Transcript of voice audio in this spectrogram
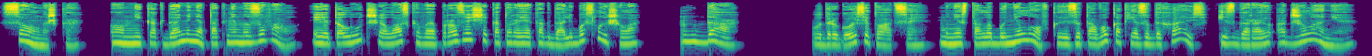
«Солнышко». Он никогда меня так не называл, и это лучшее ласковое прозвище, которое я когда-либо слышала. «Да», в другой ситуации мне стало бы неловко из-за того, как я задыхаюсь и сгораю от желания,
